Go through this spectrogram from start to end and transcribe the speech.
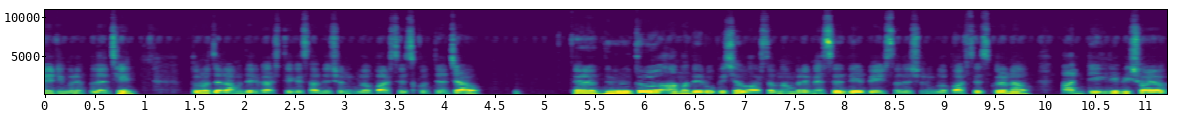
রেডি করে ফেলেছি। তোমরা যারা আমাদের কাছ থেকে সাজেশনগুলো পারচেস করতে চাও দ্রুত আমাদের অফিসিয়াল হোয়াটসঅ্যাপ নম্বরে মেসেজ দিয়ে পেজ সাজেশনগুলো পারচেস করে নাও। আর ডিগ্রি বিষয়ক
